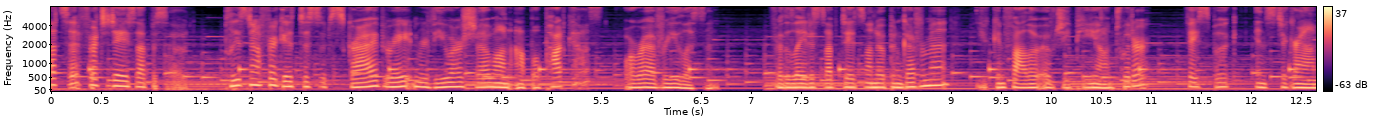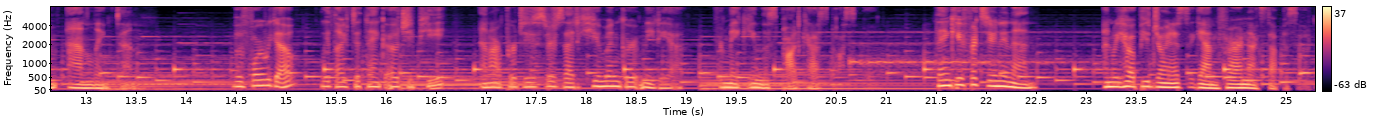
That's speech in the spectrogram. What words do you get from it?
That's it for today's episode. Please don't forget to subscribe, rate, and review our show on Apple Podcasts or wherever you listen. For the latest updates on open government, you can follow OGP on Twitter, Facebook, Instagram, and LinkedIn. Before we go, we'd like to thank OGP and our producers at Human Group Media for making this podcast possible. Thank you for tuning in, and we hope you join us again for our next episode.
